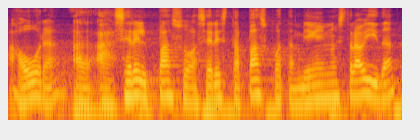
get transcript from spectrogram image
ahora a, a hacer el paso, a hacer esta Pascua también en nuestra vida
